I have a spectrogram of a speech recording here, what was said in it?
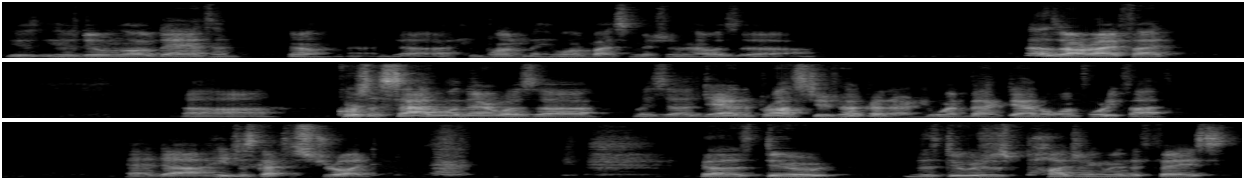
he was, he was doing a little dancing. No, and, uh, he won. He won by submission. That was uh, that was all right fight. Uh, of course, a sad one there was uh, was uh, Dan the prostitute hooker. There, he went back down to 145, and uh, he just got destroyed. you know, this dude, this dude was just punching him in the face,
